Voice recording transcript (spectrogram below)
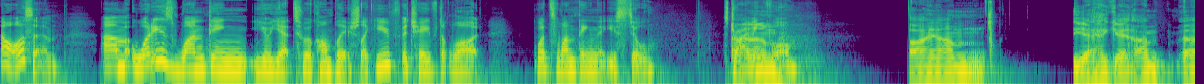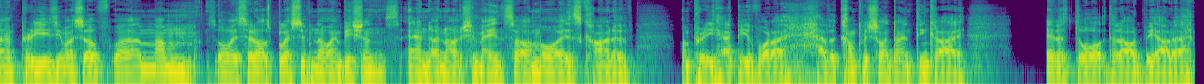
Oh, awesome. Um, what is one thing you're yet to accomplish? Like you've achieved a lot. What's one thing that you're still striving Um, for? I um yeah again I'm uh, pretty easy myself. Uh, Mum always said I was blessed with no ambitions, and I know what she means. So I'm always kind of I'm pretty happy with what I have accomplished. I don't think I ever thought that I would be able to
